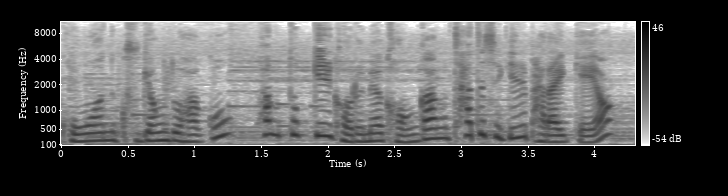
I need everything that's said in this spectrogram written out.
공원 구경도 하고 황토길 걸으며 건강 찾으시길 바랄게요.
